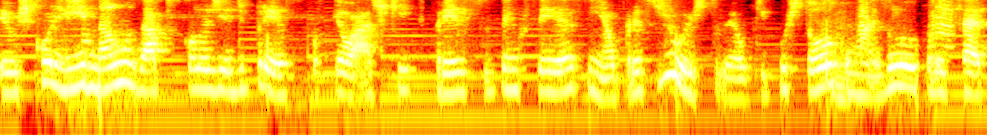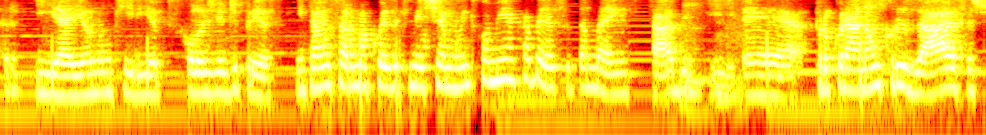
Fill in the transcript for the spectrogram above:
eu escolhi não usar psicologia de preço, porque eu acho que preço tem que ser assim, é o preço justo, é o que custou com mais lucro, etc. E aí eu não queria psicologia de preço. Então isso era uma coisa que mexia muito com a minha cabeça também, sabe? E, é, procurar não cruzar essas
